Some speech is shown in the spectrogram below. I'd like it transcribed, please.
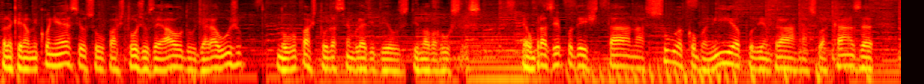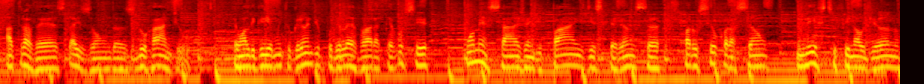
Para quem não me conhece, eu sou o pastor José Aldo de Araújo, novo pastor da Assembleia de Deus de Nova Russas. É um prazer poder estar na sua companhia, poder entrar na sua casa através das ondas do rádio. É uma alegria muito grande poder levar até você uma mensagem de paz, de esperança para o seu coração neste final de ano,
